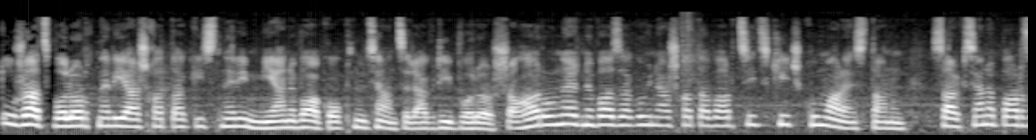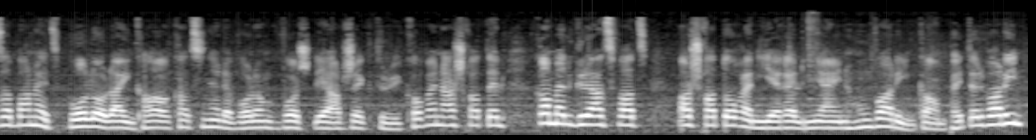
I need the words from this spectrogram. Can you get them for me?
Տուժած ոլորտների աշխատակիցներին միանվագ օգնության ծրագրի որոշ շահառուներ նվազագույն աշխատավարձից քիչ գումար են ստանում։ Սարգսյանը պարզաբանեց բոլոր այն քաղաքացիները, որոնք ոչ լիարժեք դրույքով են աշխատել կամ էլ գրանցված աշխատող են եղել միայն հունվարին կամ փետրվարին,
